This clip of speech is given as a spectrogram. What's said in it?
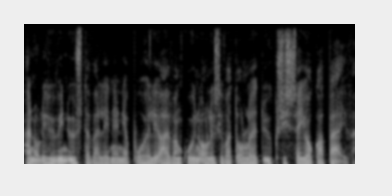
Hän oli hyvin ystävällinen ja puheli aivan kuin olisivat olleet yksissä joka päivä.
